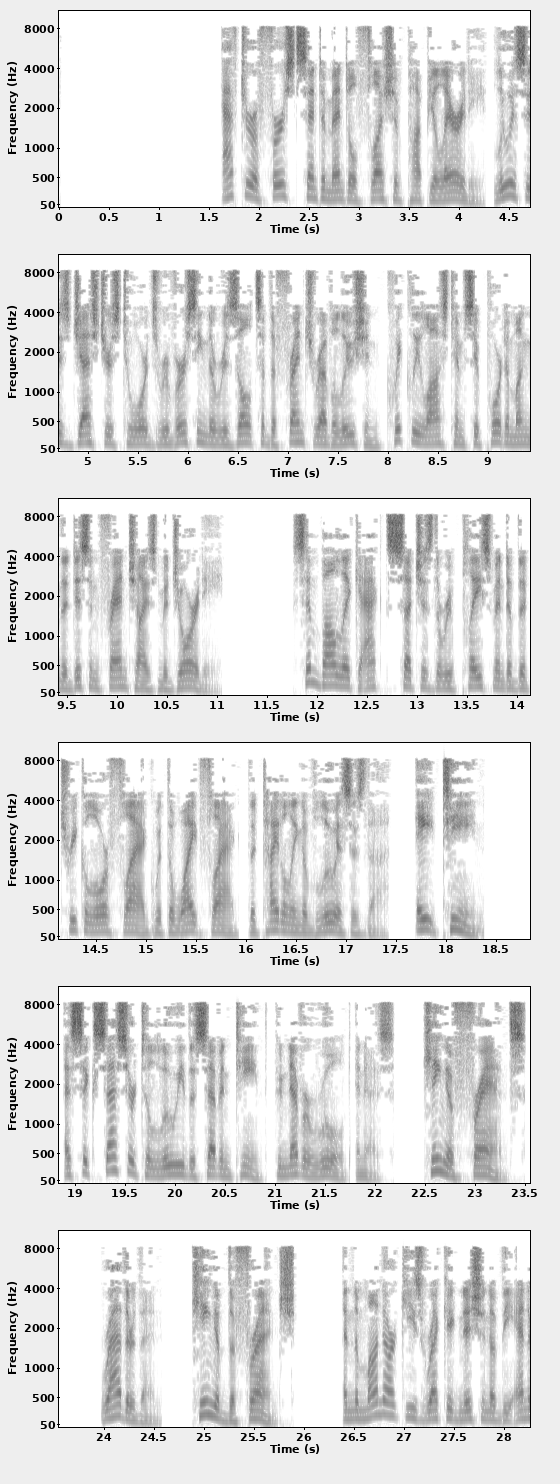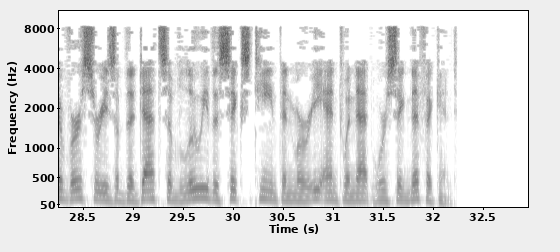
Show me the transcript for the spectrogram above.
After a first sentimental flush of popularity, Louis's gestures towards reversing the results of the French Revolution quickly lost him support among the disenfranchised majority. Symbolic acts such as the replacement of the tricolor flag with the white flag, the titling of Louis as the 18, as successor to Louis XVII, who never ruled and as King of France, rather than King of the French, and the monarchy's recognition of the anniversaries of the deaths of Louis XVI and Marie Antoinette were significant.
